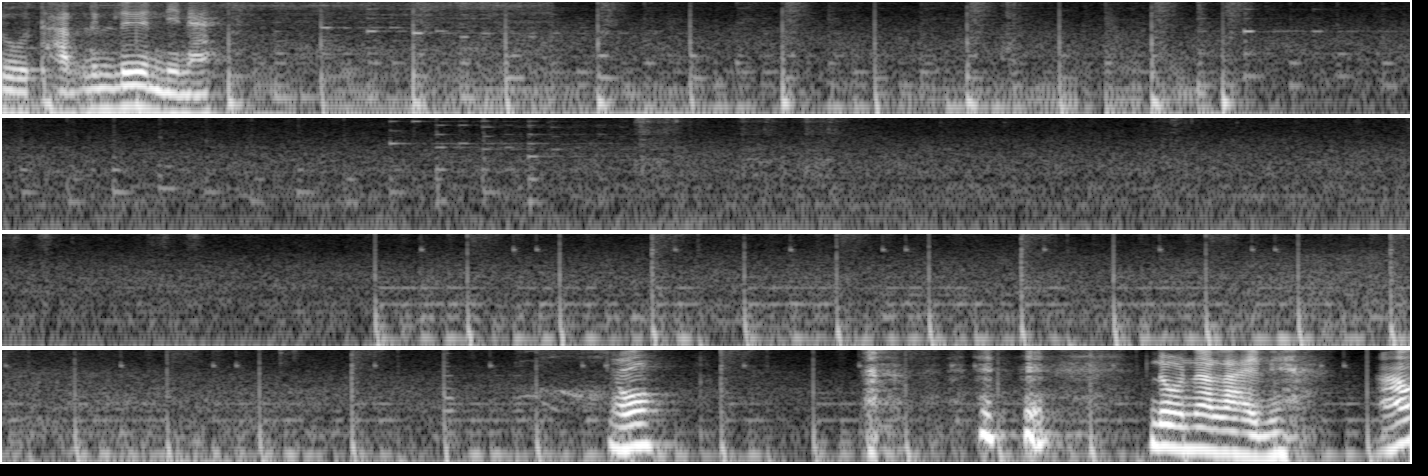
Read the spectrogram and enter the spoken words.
ดูทัดลื่นๆดีนะ โอ้โดนอะไรเนี่ย เอ้า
